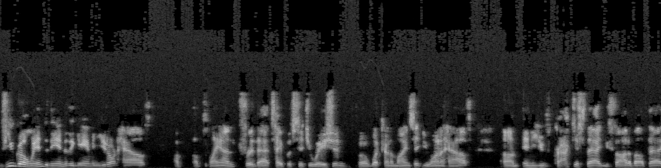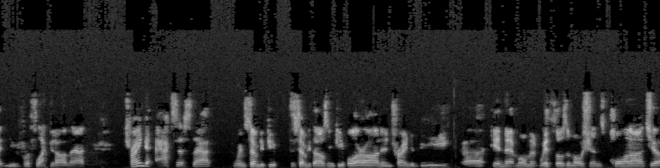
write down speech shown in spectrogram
if you go into the end of the game and you don't have a, a plan for that type of situation, uh, what kind of mindset you want to have. Um, and you've practiced that, you thought about that, you've reflected on that. Trying to access that when 70 people, 70,000 people are on and trying to be, uh, in that moment with those emotions pulling at you,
